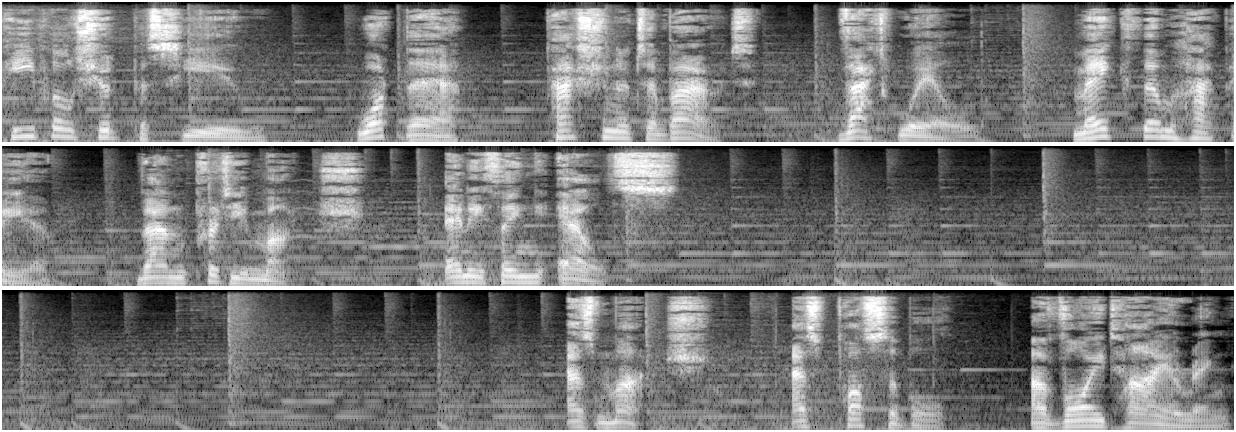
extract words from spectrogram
People should pursue what they're passionate about. That will make them happier than pretty much anything else. As much as possible, avoid hiring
